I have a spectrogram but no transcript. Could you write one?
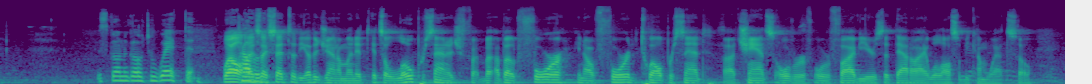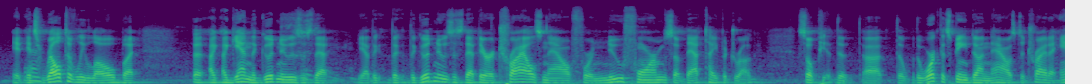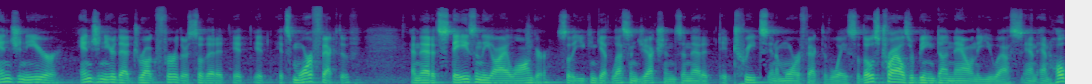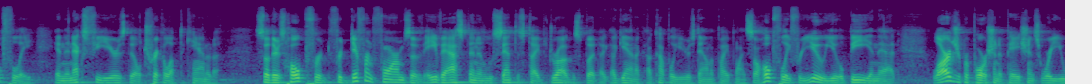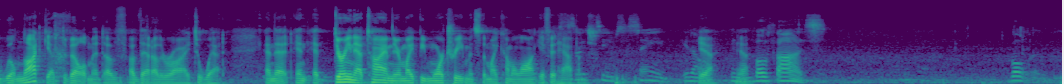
Is going to go to wet then. Well, as I said to the other gentleman, it, it's a low percentage, about four, you know, four to twelve percent uh, chance over over five years that that eye will also become wet. So, it, it's relatively low, but the, again, the good news is that yeah, the, the the good news is that there are trials now for new forms of that type of drug. So p- the, uh, the the work that's being done now is to try to engineer engineer that drug further so that it, it, it it's more effective and that it stays in the eye longer so that you can get less injections and that it, it treats in a more effective way. So those trials are being done now in the US and, and hopefully in the next few years they'll trickle up to Canada. So there's hope for, for different forms of Avastin and Lucentis type drugs, but again, a, a couple years down the pipeline. So hopefully for you, you'll be in that larger proportion of patients where you will not get development of, of that other eye to wet. And that and, during that time, there might be more treatments that might come along if it happens. Sight seems the same, you know, Yeah, in yeah. both eyes. Both,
